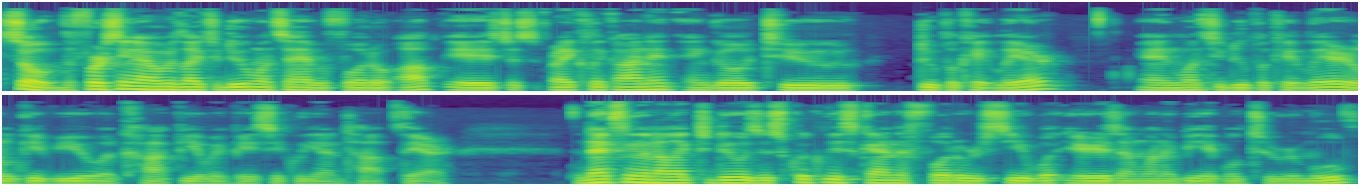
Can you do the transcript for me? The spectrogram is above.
So the first thing I always like to do once I have a photo up is just right click on it and go to duplicate layer. And once you duplicate layer, it'll give you a copy of it basically on top there. The next thing that I like to do is just quickly scan the photo to see what areas I want to be able to remove.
